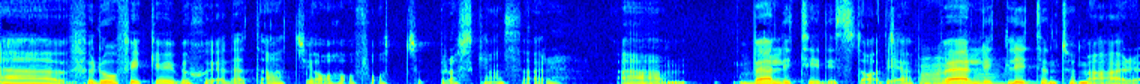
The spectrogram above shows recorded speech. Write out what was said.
Uh, för då fick jag ju beskedet att jag har fått bröstcancer. Um, väldigt tidigt stadie, mm. väldigt liten tumör.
